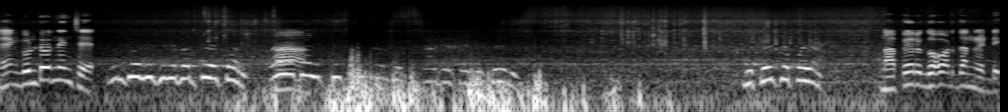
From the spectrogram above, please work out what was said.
నేను గుంటూరు నుంచే. ఆ. నా పేరు గోవర్ధన్ రెడ్డి.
